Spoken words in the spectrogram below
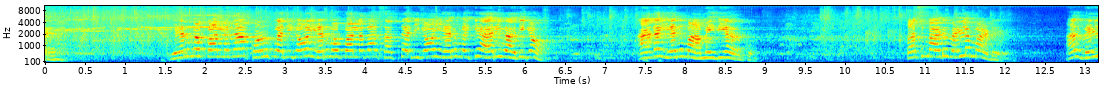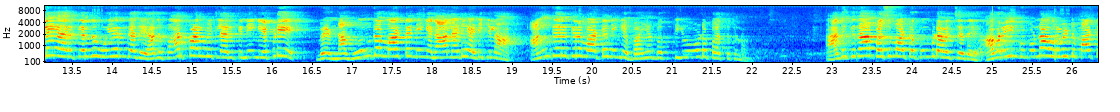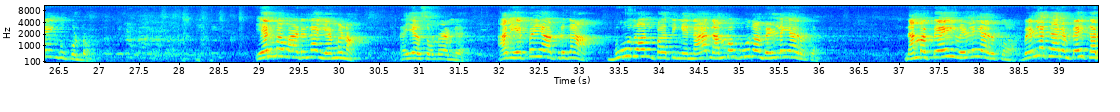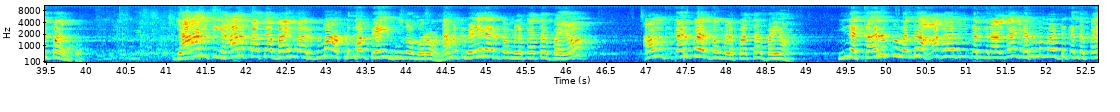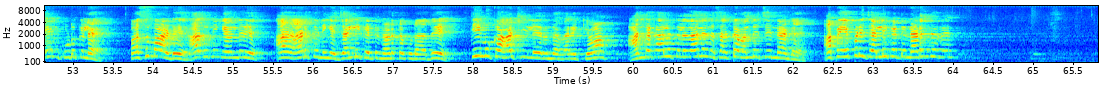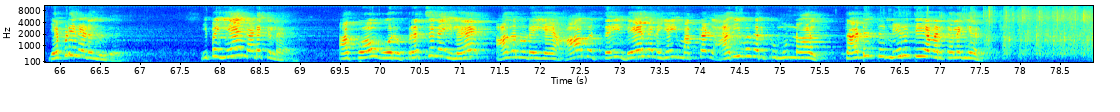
எருமை பாலில் தான் கொழுப்பு அதிகம் எருமை பாலில் தான் சத்து அதிகம் எருமைக்கு அறிவு அதிகம். ஆனால் எருமை அமைதியாக இருக்கும். பசுமாடு வெள்ளை மாடு. அது வெள்ளையாக இருக்கிறது உயர்ந்தது. அது பார்ப்பான் வீட்டில் இருக்குது நீங்கள் எப்படி வெ- நான் உங்கள் மாட்டை நீங்கள் நாலு அடி அடிக்கலாம். அங்கே இருக்கிற மாட்டை நீங்கள் பயபக்தியோடு பார்த்துக்கணும். அதுக்கு தான் பசுமாட்டை கும்பிட வச்சது. அவரையும் கும்பிடணும் அவர் வீட்டு மாட்டையும் கும்பிடணும். எருமை மாடுனா எமனம் ஐயா சொல்கிறாங்க அது எப்பயும் அப்படிதான். பூதம்னு பார்த்தீங்கன்னா நம்ம பூதம் வெள்ளையாக இருக்கும். நம்ம பேய் வெள்ளையாக இருக்கும். வெள்ளைக்காரன் பேய் கருப்பாக இருக்கும். யாருக்கு யாரை பார்த்தா பயமாக இருக்குமோ அப்படி தான் பேய் பூதம் வரும். நமக்கு வெள்ளையாக இருக்கவங்கள பார்த்தா பயம். அவனுக்கு கருப்பாக இருக்கவங்கள பார்த்தா பயம். இந்த கருப்பு வந்து ஆகாதுங்கிறதுனால தான் எருமை மாட்டுக்கு அந்த பயன் கொடுக்கல. பசுமாடு அது நீங்கள் வந்து அடுத்து நீங்கள் ஜல்லிக்கட்டு நடத்தக்கூடாது. திமுக ஆட்சியில் இருந்த வரைக்கும் அந்த காலத்துல தானே இந்த சட்டம் வந்துச்சுன்னாங்க. அப்ப எப்படி ஜல்லிக்கட்டு நடந்தது? எப்படி நடந்தது? இப்ப ஏன் நடக்கல? அப்போ ஒரு பிரச்சனையில அதனுடைய ஆபத்தை வேதனையை மக்கள் அறிவதற்கு முன்னால் தடுத்து நிறுத்தியவர் கலைஞர்.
